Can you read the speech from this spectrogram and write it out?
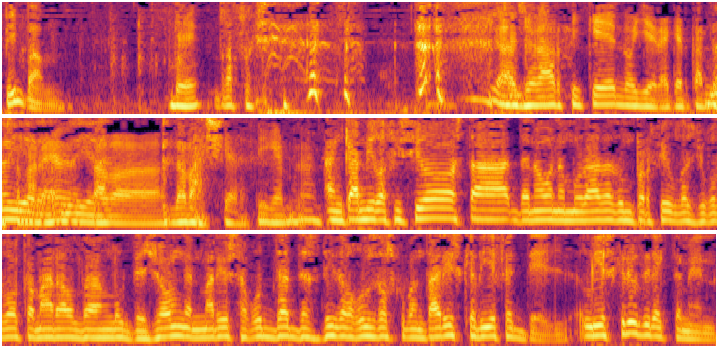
Pim-pam. Bé. Reflexió. El Gerard Piqué no hi era aquest cap de No setmana, era, eh? no hi era. estava de baixa, diguem-ne. En canvi, l'afició està de nou enamorada d'un perfil de jugador com ara el d'en Luc de Jong. En Mario s'ha hagut de desdir d'alguns dels comentaris que havia fet d'ell. Li escriu directament.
